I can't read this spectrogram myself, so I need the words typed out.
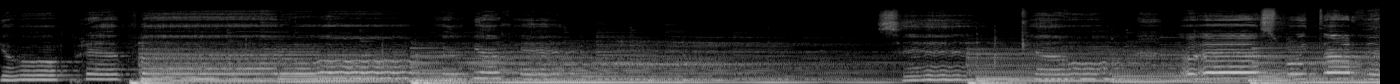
Yo preparo el viaje. Sé que aún no es muy tarde.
